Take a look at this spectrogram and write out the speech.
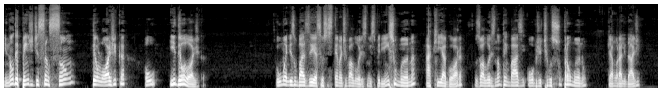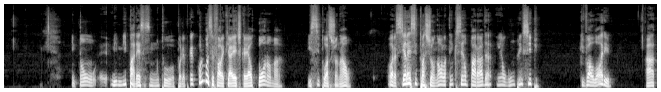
e não depende de sanção teológica ou ideológica. O humanismo baseia seu sistema de valores na experiência humana, aqui e agora. Os valores não têm base ou objetivo supra-humano, que é a moralidade. Então, me, me parece assim muito. Porque quando você fala que a ética é autônoma e situacional, ora, se ela é situacional, ela tem que ser amparada em algum princípio que valore a,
